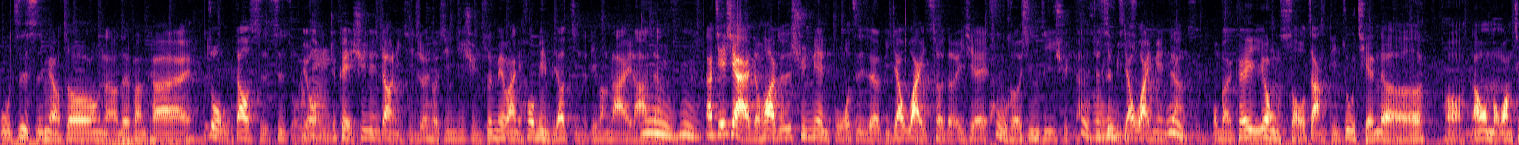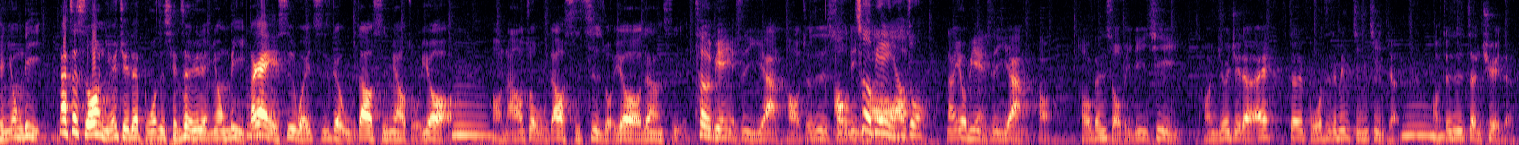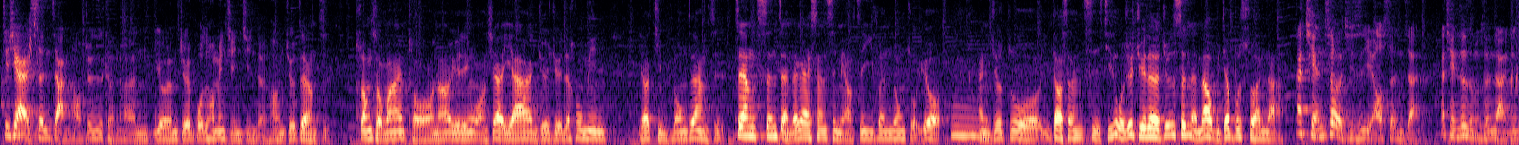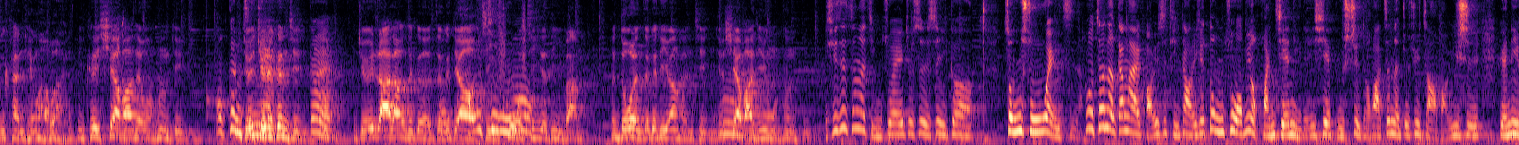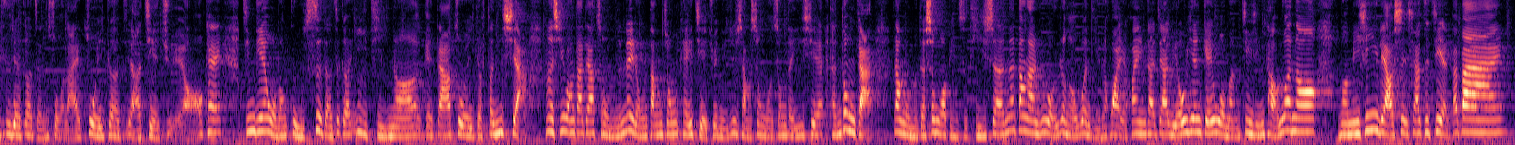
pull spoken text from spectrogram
五至十秒钟，然后再放开，做五到十次左右，你就可以训练到你颈椎核心肌群，顺便把你后面比较紧的地方拉一拉，这样子。那接下来的话就是训练脖子这个比较外侧的一些复合心肌群啊，就是比较外面这样子。我们可以用手掌顶住前额。哦，然后我们往前用力，那这时候你会觉得脖子前侧有点用力，大概也是维持个五到十秒左右。嗯，好，然后做五到十次左右这样子。侧边也是一样，好，就是手顶。侧边也要做。那右边也是一样，好，头跟手比力气，哦，你就会觉得，哎，这脖子这边紧紧的，嗯哦，这是正确的。接下来伸展，哈，就是可能有人觉得脖子后面紧紧的，然后你就这样子，双手放在头，然后有点往下压，你就会觉得后面。比较紧绷这样子，这样伸展大概三十秒至一分钟左右。嗯，那你就做一到三次。其实我就觉得就是伸展到比较不酸啦。那前侧其实也要伸展。那前侧怎么伸展？就是看天花板，你可以下巴再往上顶。哦，更紧。你就觉得更紧。对。你就会拉到这个这个叫颈阔肌的地方。很多人这个地方很紧，你就下巴筋往上顶。其实真的颈椎就是是一个。中枢位置，如果真的刚才宝医师提到一些动作没有缓解你的一些不适的话，真的就去找宝医师原力复健科诊所来做一个啊解决哦。OK，今天我们骨刺的这个议题呢，给大家做一个分享。那希望大家从我们的内容当中可以解决你日常生活中的一些疼痛感，让我们的生活品质提升。那当然，如果有任何问题的话，也欢迎大家留言给我们进行讨论哦。我们明星医疗室下次见，拜拜。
